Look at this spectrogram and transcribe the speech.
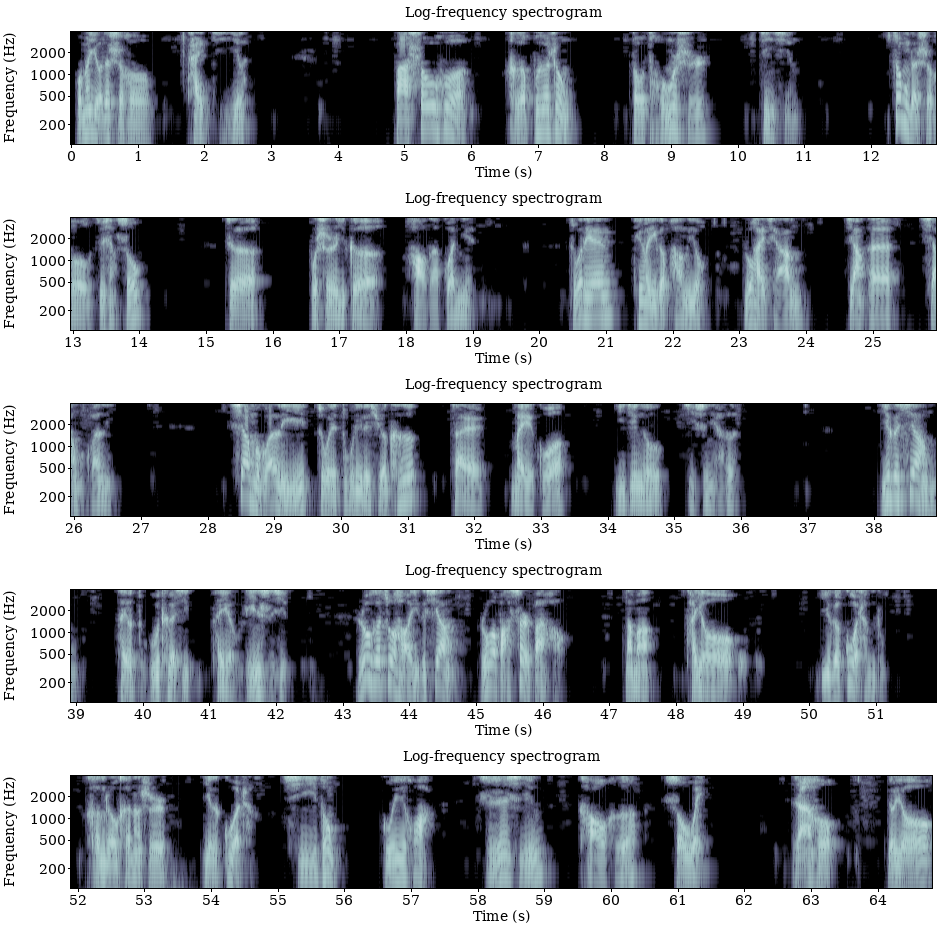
我们有的时候太急了，把收获和播种都同时进行，种的时候就想收，这不是一个。好的观念。昨天听了一个朋友卢海强讲的项目管理。项目管理作为独立的学科，在美国已经有几十年了。一个项目它有独特性，它有临时性。如何做好一个项目？如何把事儿办好？那么。它有一个过程主，横轴可能是一个过程：启动、规划、执行、考核、收尾。然后又有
